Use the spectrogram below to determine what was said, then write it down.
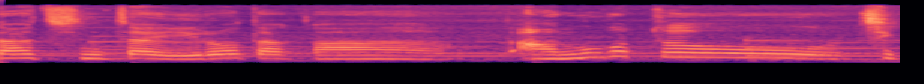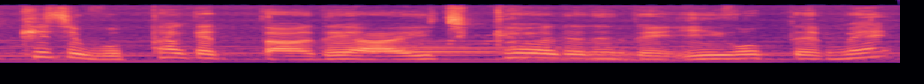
나 진짜 이러다가 아무것도 지키지 못하겠다. 내 아이 지켜야 되는데 이것 때문에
